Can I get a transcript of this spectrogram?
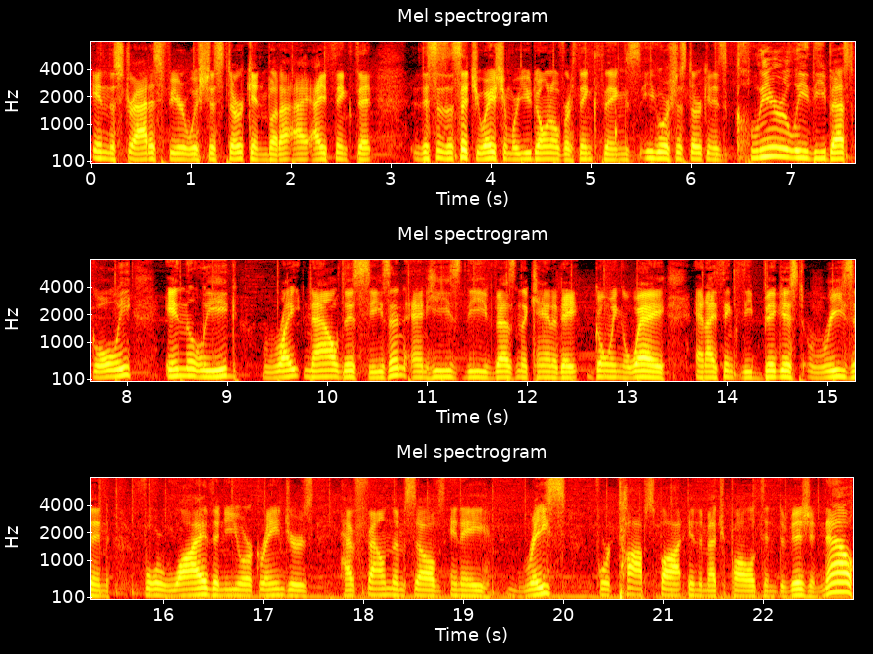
in the stratosphere with Shesterkin, but I, I think that this is a situation where you don't overthink things. Igor Shesterkin is clearly the best goalie in the league right now this season, and he's the Vezina candidate going away. And I think the biggest reason for why the New York Rangers have found themselves in a race for top spot in the Metropolitan Division. Now,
